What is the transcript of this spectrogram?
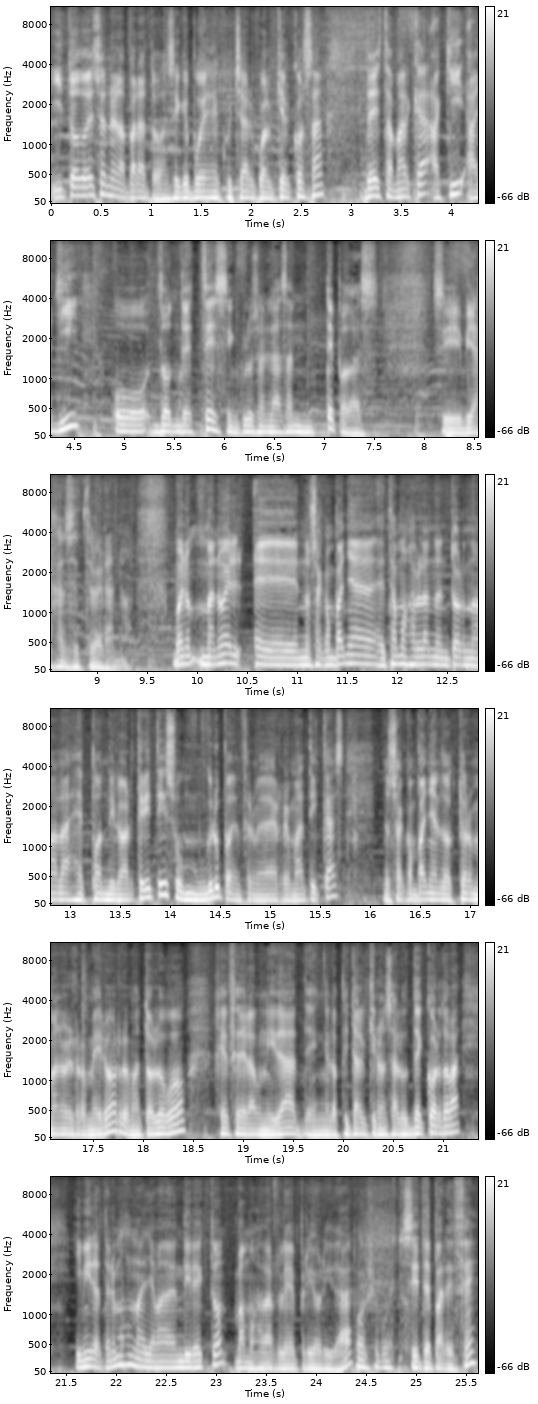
Y todo eso en el aparato, así que puedes escuchar cualquier cosa de esta marca aquí, allí o donde estés, incluso en las antépodas si viajas este verano. Bueno, Manuel, eh, nos acompaña, estamos hablando en torno a las espondiloartritis, un grupo de enfermedades reumáticas. Nos acompaña el doctor Manuel Romero, reumatólogo, jefe de la unidad en el Hospital Quirón Salud de Córdoba. Y mira, tenemos una llamada en directo, vamos a darle prioridad. Por supuesto. Si te parece.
